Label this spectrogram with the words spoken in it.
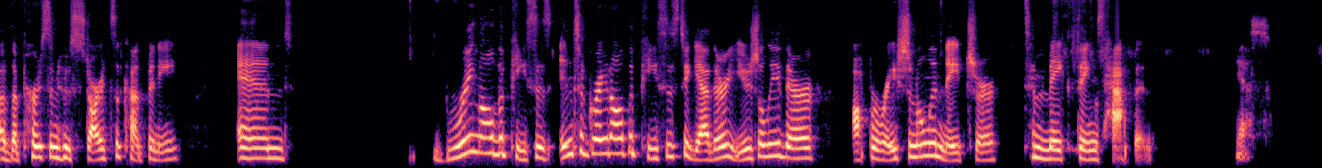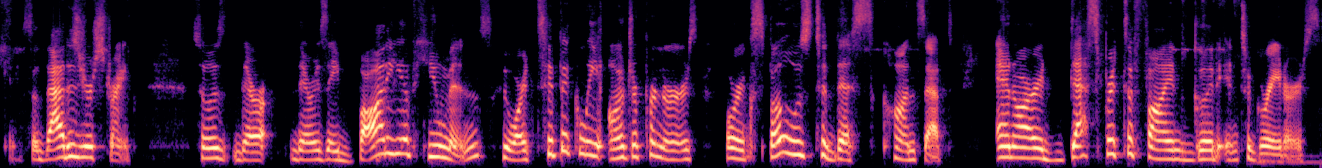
of the person who starts a company and bring all the pieces, integrate all the pieces together. Usually they're operational in nature to make things happen. Yes. Okay, so that is your strength. So is there there is a body of humans who are typically entrepreneurs or exposed to this concept and are desperate to find good integrators.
